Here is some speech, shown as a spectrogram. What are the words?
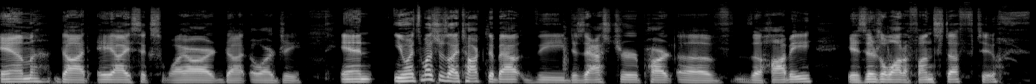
m.ai6yr.org. And you know, as much as I talked about the disaster part of the hobby, is there's a lot of fun stuff too.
